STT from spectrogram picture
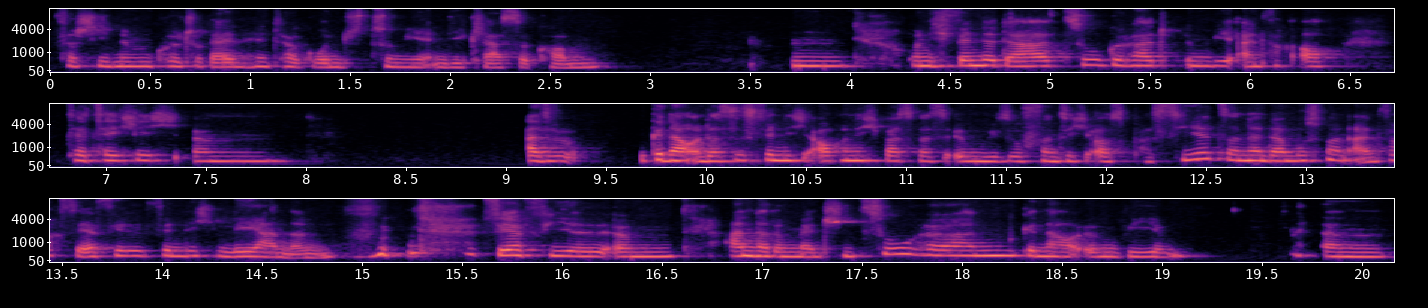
verschiedenem kulturellen Hintergrund zu mir in die Klasse kommen. Mm, und ich finde, dazu gehört irgendwie einfach auch tatsächlich, ähm, also Genau, und das ist, finde ich, auch nicht was, was irgendwie so von sich aus passiert, sondern da muss man einfach sehr viel, finde ich, lernen. sehr viel ähm, anderen Menschen zuhören, genau irgendwie ähm,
